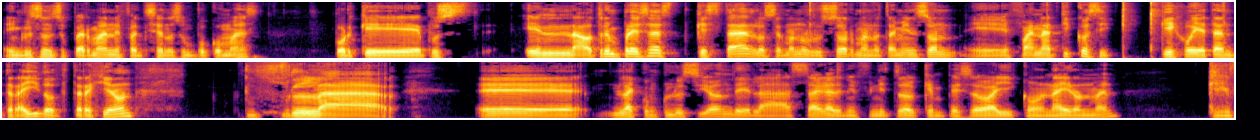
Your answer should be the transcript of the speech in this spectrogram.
e incluso en Superman, enfatizándose un poco más, porque pues en la otra empresa que están los hermanos Russo, hermano, también son eh, fanáticos y qué joya te han traído. Te trajeron pues, la, eh, la conclusión de la saga del infinito que empezó ahí con Iron Man, que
